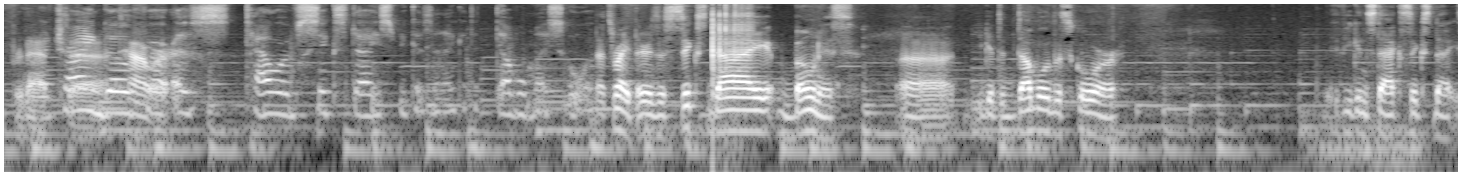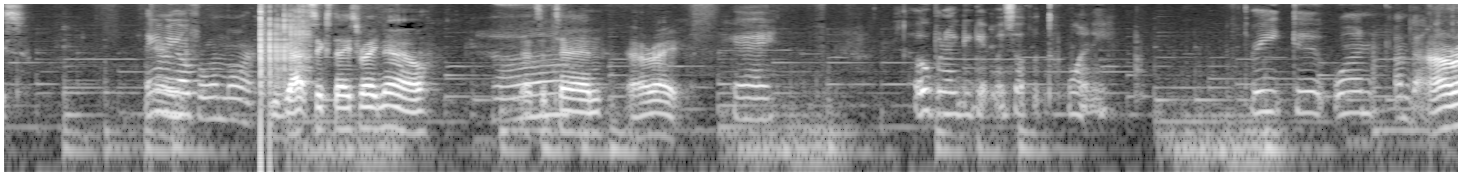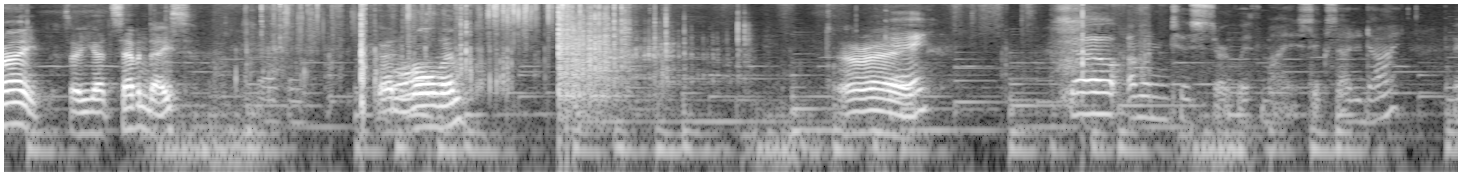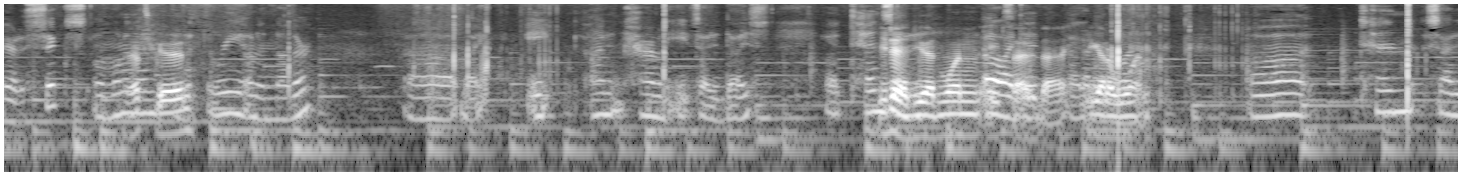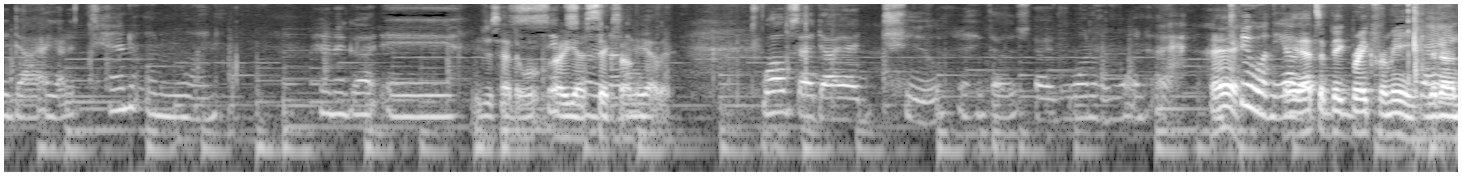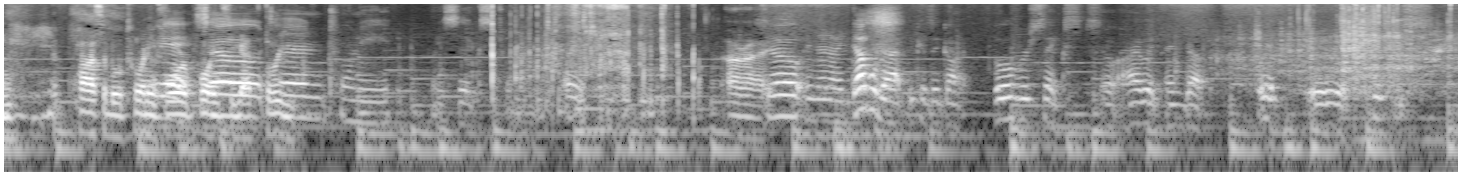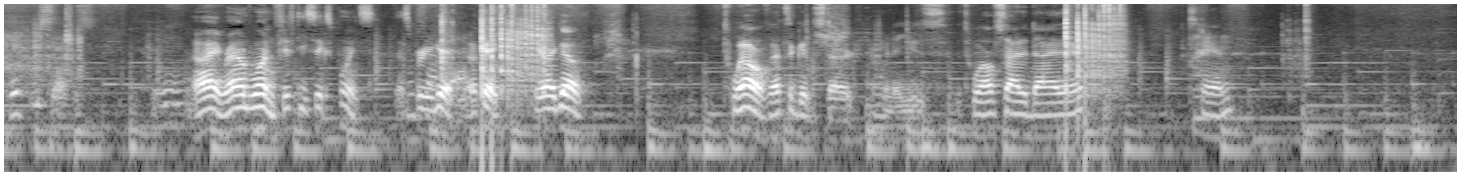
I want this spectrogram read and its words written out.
for that. I try and uh, go tower. for a s- tower of six dice because then I get to double my score. That's right. There is a six die bonus. Uh, you get to double the score if you can stack six dice. I think I'm gonna go for one more. You've got six dice right now. That's a Uh, ten. All right. Okay. Hoping I could get myself a 20. Three, two, one. I'm done. All right. So you got seven dice. Go ahead and roll them. All right. Okay. So I'm going to start with my six-sided die. I got a six on one of That's them, good. a three on another. Uh, my eight. I didn't have any eight-sided dice. I had ten. You did. You had one eight-sided did. die. You got a one. one. Uh, ten-sided die. I got a ten on one, and I got a You just had the. Six Oh, you got a six on another. the other. twelve-sided die. I had two. I think that was I had one on one. Ah, Hey, two on the hey, other. that's a big break for me. That on the possible 24 Okay, points, so you got three. 10, 20, 26, 28. All right. So, and then I double that because I got over 6. So I would end up with a 50, 56. All right, round one, 56 points. That's That's pretty good. bad. Okay, here I go. 12, that's a good start. I'm going to use the 12 sided die there. 10.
